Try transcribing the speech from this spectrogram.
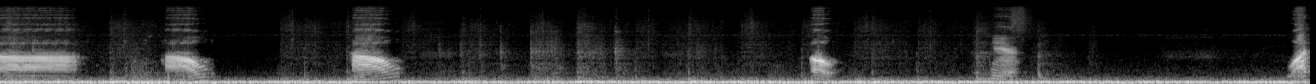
uh, how? How? Oh. Here. What?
